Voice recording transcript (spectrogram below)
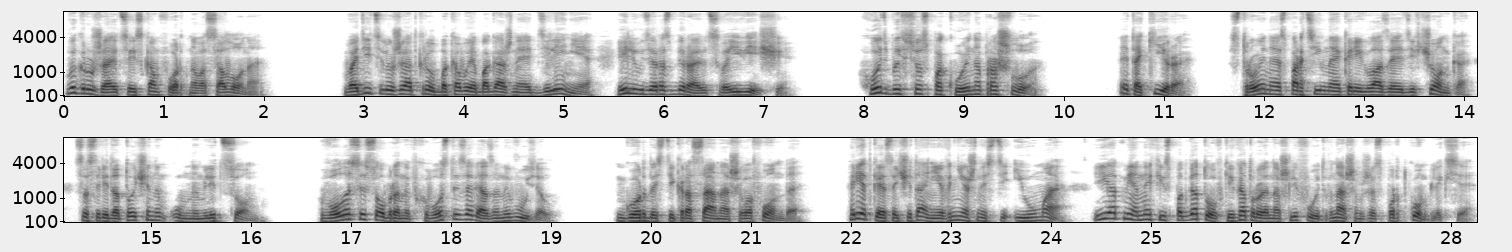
выгружаются из комфортного салона. Водитель уже открыл боковые багажные отделения, и люди разбирают свои вещи. Хоть бы все спокойно прошло. Это Кира. Стройная спортивная кореглазая девчонка сосредоточенным умным лицом. Волосы собраны в хвост и завязаны в узел. Гордость и краса нашего фонда. Редкое сочетание внешности и ума, и отменной физподготовки, которую она шлифует в нашем же спорткомплексе.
